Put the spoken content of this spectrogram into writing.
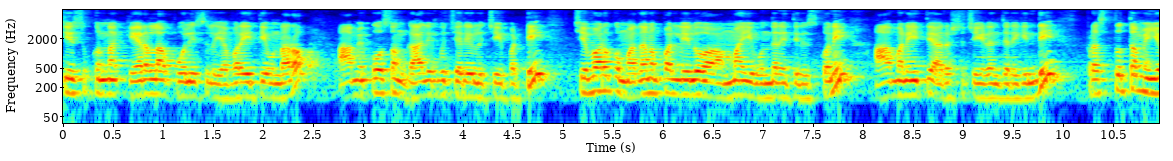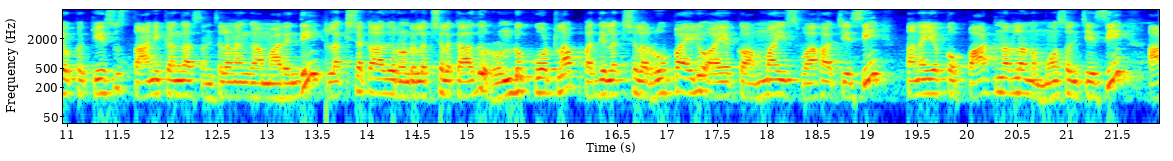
చేసుకున్న కేరళ పోలీసులు ఎవరైతే ఉన్నారో ఆమె కోసం గాలింపు చర్యలు చేపట్టి చివరకు మదనపల్లిలో ఆ అమ్మాయి ఉందని తెలుసుకొని ఆమెనైతే అరెస్టు చేయడం జరిగింది. ప్రస్తుతం ఈ యొక్క కేసు స్థానికంగా సంచలనంగా మారింది. లక్ష కాదు రెండు లక్షలు కాదు రెండు కోట్ల పది లక్షల రూపాయలు ఆ యొక్క అమ్మాయి స్వాహా చేసి తన యొక్క పార్ట్నర్లను మోసం చేసి ఆ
